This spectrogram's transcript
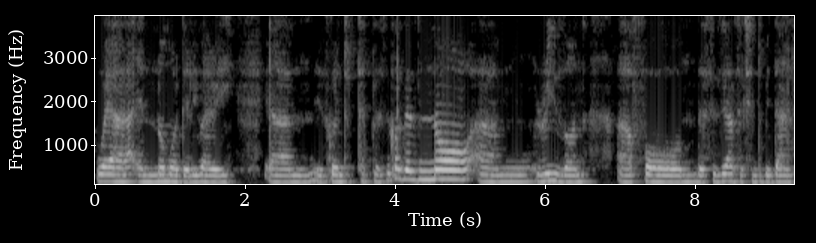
where a normal delivery um, is going to take place because there's no um, reason uh, for the cesarean section to be done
